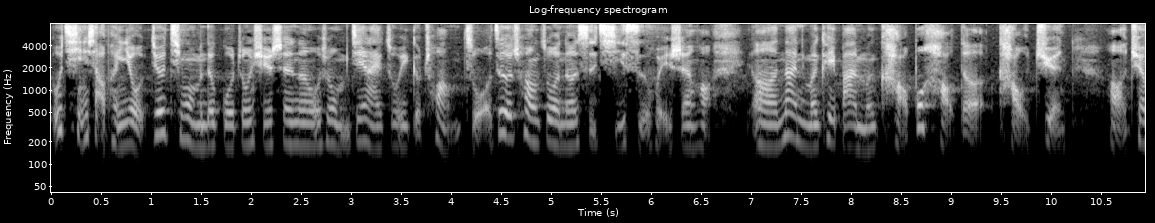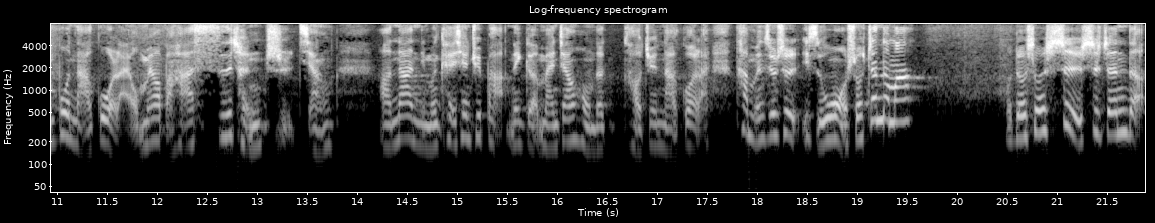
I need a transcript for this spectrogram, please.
我请小朋友，就请我们的国中学生呢，我说我们今天来做一个创作，这个创作呢是起死回生哈，呃，那你们可以把你们考不好的考卷，好，全部拿过来，我们要把它撕成纸浆。啊，那你们可以先去把那个《满江红》的考卷拿过来。他们就是一直问我说：“真的吗？”我都说是是真的。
